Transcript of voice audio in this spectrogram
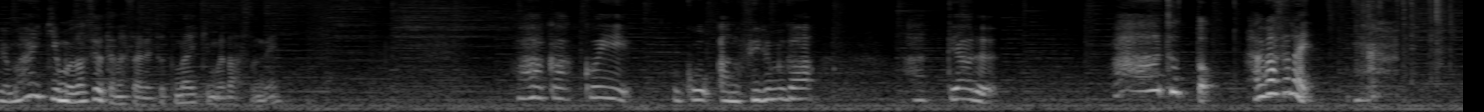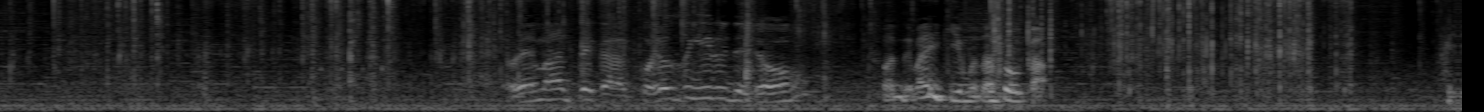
いやマイキーも出すよって話だね。ちょっとマイキーも出すね。わあかっこいい。ここあのフィルムが貼ってある。わあちょっと剥がさない。待ってかっこよすぎるでしょ？待ってマイキーも出そうか。はい。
